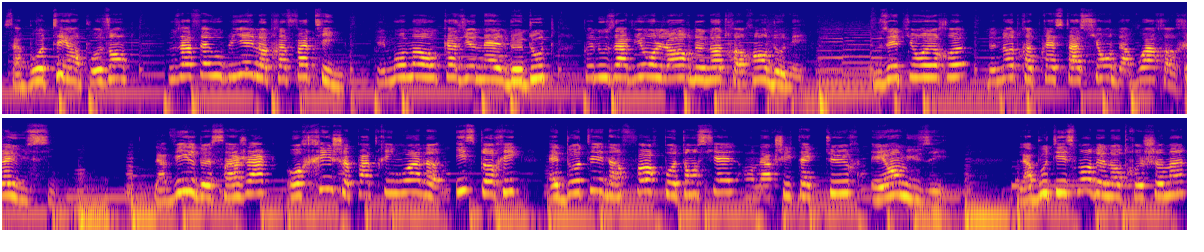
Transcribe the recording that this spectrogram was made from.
Sa beauté imposante nous a fait oublier notre fatigue, les moments occasionnels de doute que nous avions lors de notre randonnée. Nous étions heureux de notre prestation d'avoir réussi. La ville de Saint-Jacques, au riche patrimoine historique, est dotée d'un fort potentiel en architecture et en musée. L'aboutissement de notre chemin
